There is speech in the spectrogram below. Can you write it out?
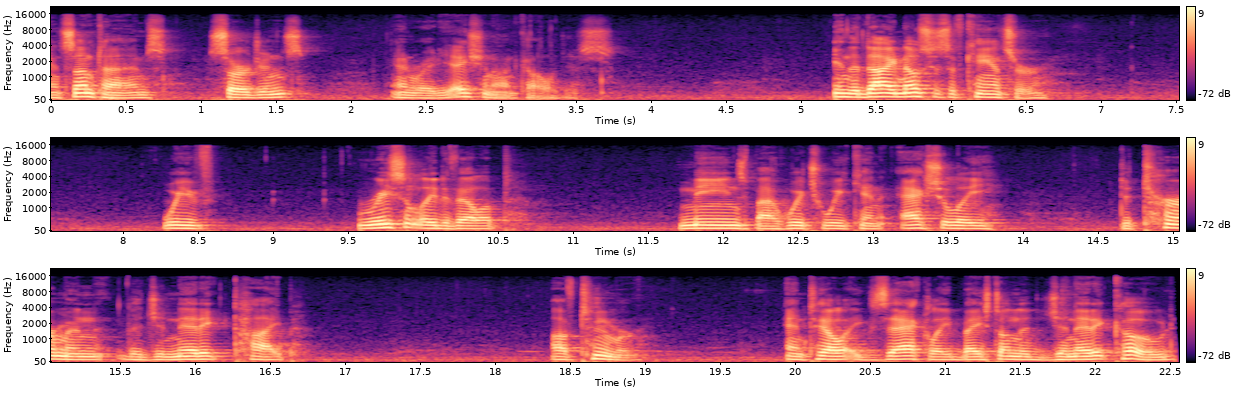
and sometimes surgeons and radiation oncologists. In the diagnosis of cancer, we've recently developed means by which we can actually determine the genetic type of tumor and tell exactly, based on the genetic code,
